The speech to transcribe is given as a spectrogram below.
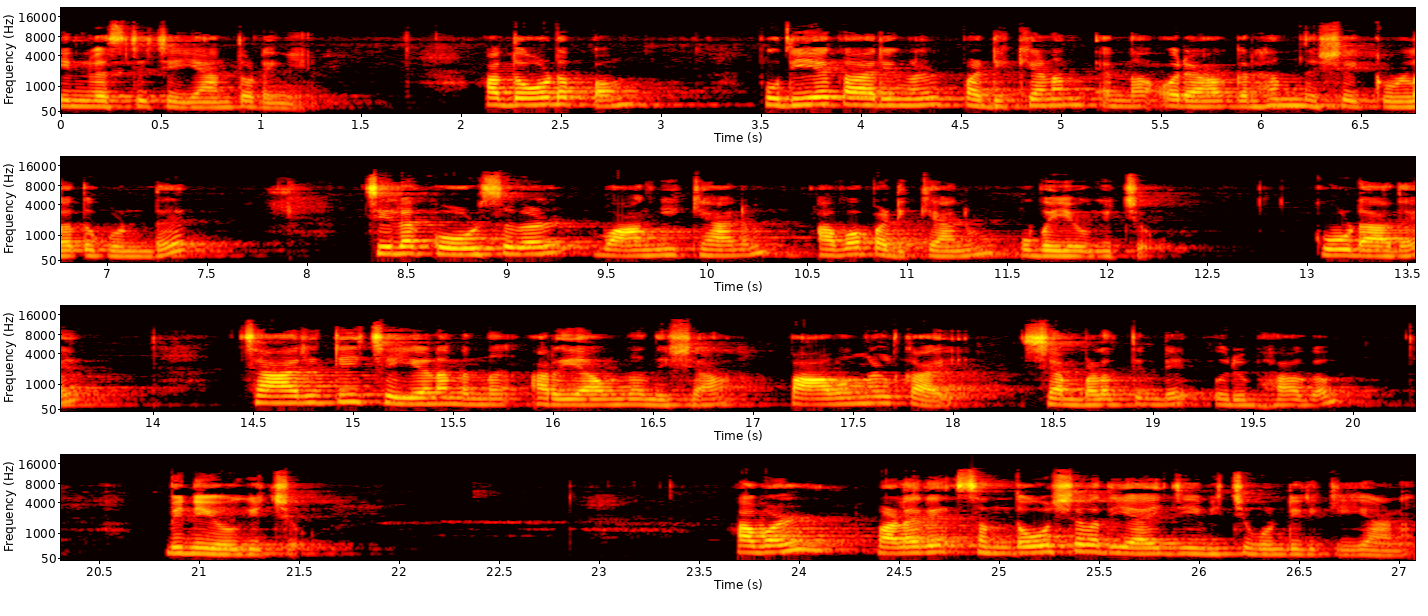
ഇൻവെസ്റ്റ് ചെയ്യാൻ തുടങ്ങി. അതോടൊപ്പം പുതിയ കാര്യങ്ങൾ പഠിക്കണം എന്ന ഒരാഗ്രഹം നിഷയ്ക്കുള്ളത് കൊണ്ട് ചില കോഴ്സുകൾ വാങ്ങിക്കാനും അവ പഠിക്കാനും ഉപയോഗിച്ചു. കൂടാതെ ചാരിറ്റി ചെയ്യണമെന്ന് അറിയാവുന്ന നിഷ പാവങ്ങൾക്കായി ശമ്പളത്തിന്റെ ഒരു ഭാഗം വിനിയോഗിച്ചു. അവൾ വളരെ സന്തോഷവതിയായി ജീവിച്ചു കൊണ്ടിരിക്കുകയാണ്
